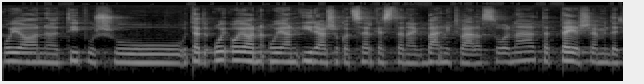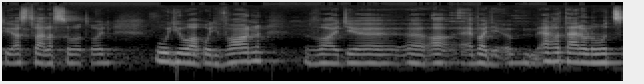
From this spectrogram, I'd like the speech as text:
olyan típusú, tehát olyan, olyan írásokat szerkesztenek, bármit válaszolnál, tehát teljesen mindegy, hogy azt válaszolod, hogy úgy jó, ahogy van, vagy, vagy elhatárolódsz,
